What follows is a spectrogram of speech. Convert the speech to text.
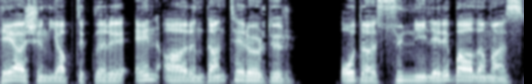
DAEŞ'ın yaptıkları en ağırından terördür. O da Sünnileri bağlamaz.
